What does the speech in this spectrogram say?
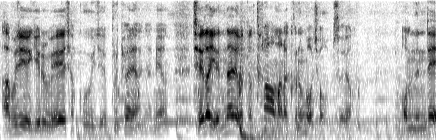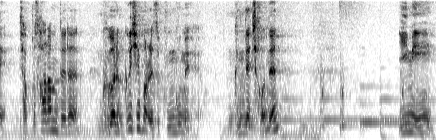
아버지 얘기를 왜 자꾸 이제 불편해하냐면 제가 옛날에 어떤 트라우마나 그런 거 저 없어요. 없는데 자꾸 사람들은 그거를 끄집어내서 궁금해해요. 근데 저는 이미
